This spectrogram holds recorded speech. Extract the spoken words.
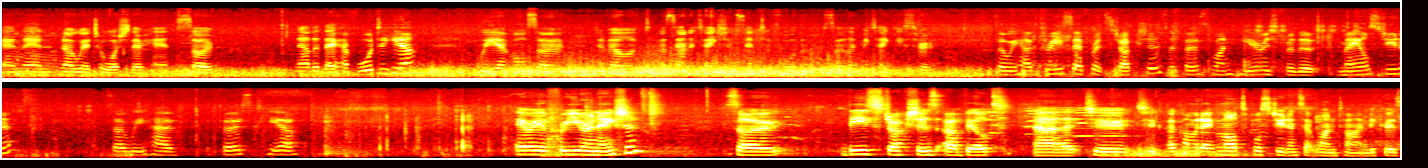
and then nowhere to wash their hands. So now that they have water here, we have also developed a sanitation centre for them. So let me take you through. So we have three separate structures. The first one here is for the male students. So we have first here area for urination. So these structures are built uh, to, to accommodate multiple students at one time because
